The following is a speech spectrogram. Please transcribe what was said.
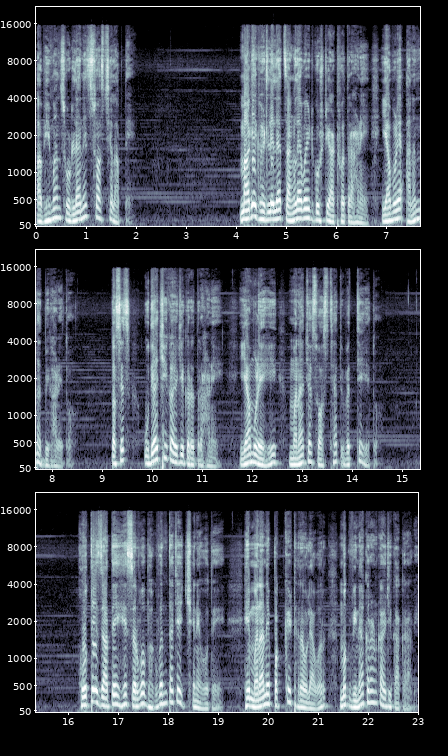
अभिमान सोडल्यानेच स्वास्थ्य लाभते. मागे घडलेल्या चांगल्या वाईट गोष्टी आठवत राहणे यामुळे आनंदात बिघाड येतो. तसेच उद्याची काळजी करत राहणे यामुळेही मनाच्या स्वास्थ्यात व्यत्यय येतो. होते जाते हे सर्व भगवंताच्या इच्छेने होते. हे मनाने पक्के ठरवल्यावर मग विनाकारण काळजी का करावी?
